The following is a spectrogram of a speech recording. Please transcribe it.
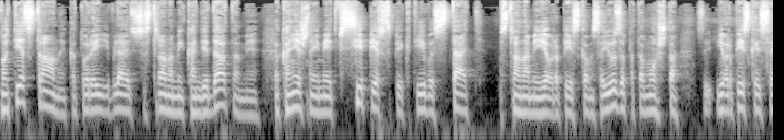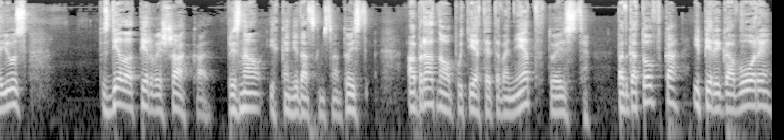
Но те страны, которые являются странами-кандидатами, конечно, имеют все перспективы стать странами Европейского Союза, потому что Европейский Союз сделал первый шаг, признал их кандидатским странам. То есть обратного пути от этого нет. То есть подготовка и переговоры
